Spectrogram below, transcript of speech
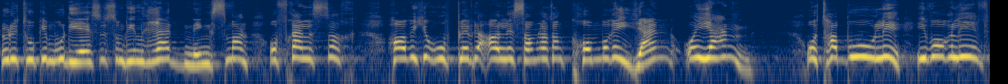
når du tok imot Jesus som din redningsmann og frelser. Har vi ikke opplevd det alle sammen, at han kommer igjen og igjen og tar bolig i våre liv?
